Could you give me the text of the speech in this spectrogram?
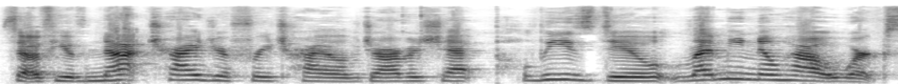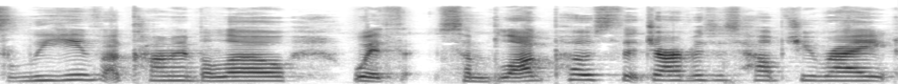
So if you have not tried your free trial of Jarvis yet, please do. Let me know how it works. Leave a comment below with some blog posts that Jarvis has helped you write.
